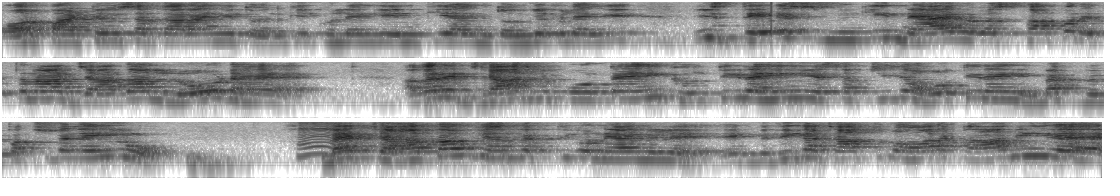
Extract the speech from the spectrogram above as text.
और पार्टियों की सरकार आएँगी तो इनकी खुलेंगी इनकी आएँगी तो उनकी खुलेंगी। इस देश की न्याय व्यवस्था पर इतना ज़्यादा लोड है। अगर ये जाँच रिपोर्टें ही खुलती रही ये सब चीज़ें होती रही मैं विपक्ष में नहीं हूँ। मैं चाहता हूँ कि हर व्यक्ति को न्याय मिले। एक विधि का छात्र तो हमारा काम ही है।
